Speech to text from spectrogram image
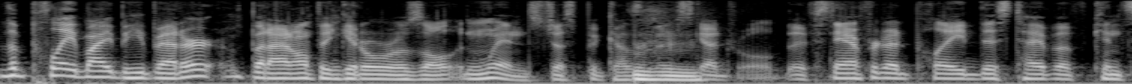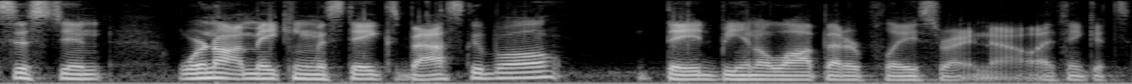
The play might be better, but I don't think it'll result in wins just because of mm-hmm. their schedule. If Stanford had played this type of consistent, we're not making mistakes basketball, they'd be in a lot better place right now. I think it's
